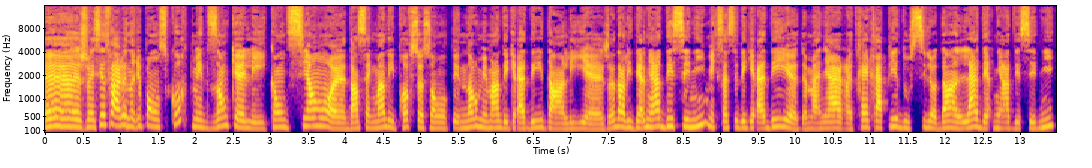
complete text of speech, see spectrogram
Euh, je vais essayer de faire une réponse courte, mais disons que les conditions d'enseignement des profs se sont énormément dégradées dans les dans les dernières décennies, mais que ça s'est dégradé de manière très rapide aussi là, dans la dernière décennie.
